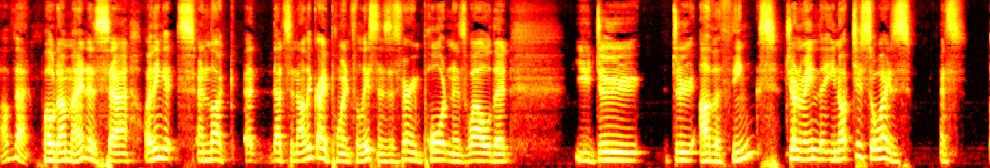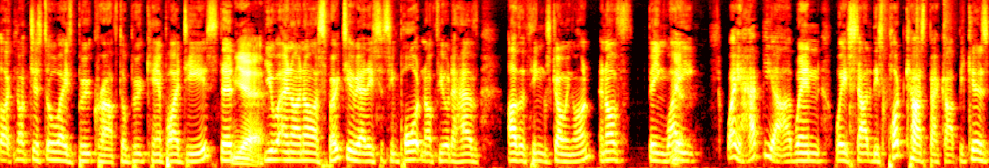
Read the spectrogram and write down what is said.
Love that. Well done, mate. It's, uh, I think it's, and like, uh, that's another great point for listeners. It's very important as well that you do do other things. Do you know what I mean? That you're not just always, it's like not just always bootcraft or boot camp ideas. That yeah, you and I know I spoke to you about this. It's just important I feel to have other things going on, and I've been way yeah way happier when we started this podcast back up because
